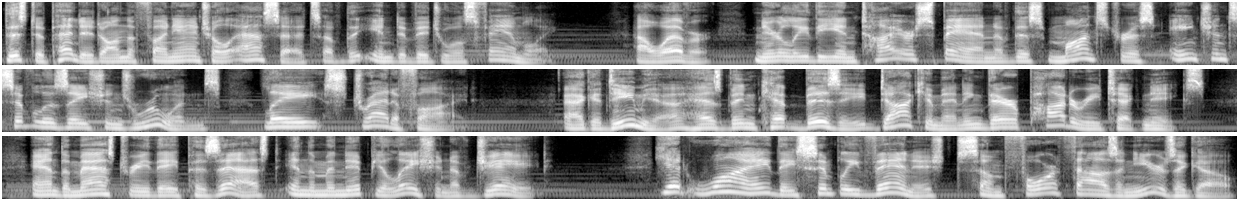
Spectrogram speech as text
This depended on the financial assets of the individual's family. However, nearly the entire span of this monstrous ancient civilization's ruins lay stratified. Academia has been kept busy documenting their pottery techniques and the mastery they possessed in the manipulation of jade. Yet why they simply vanished some 4,000 years ago,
